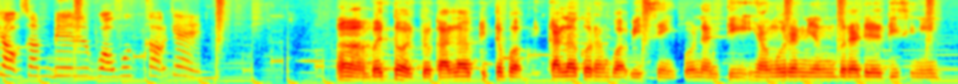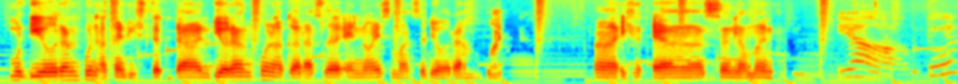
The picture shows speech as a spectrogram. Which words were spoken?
shout sambil buat workout kan. Ah betul tu kalau kita buat kalau korang buat bising pun nanti yang orang yang berada di sini mood dia orang pun akan disturb dan dia orang pun akan rasa annoy semasa dia orang buat uh, uh, senaman. Ya, betul.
